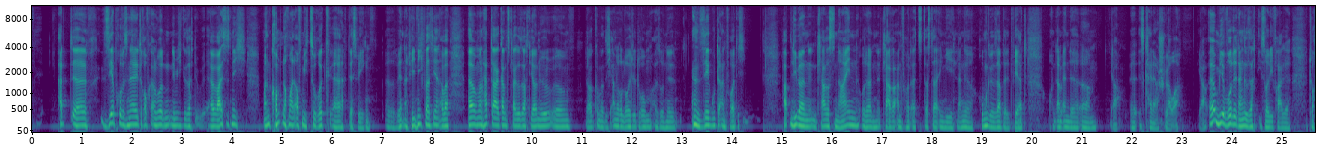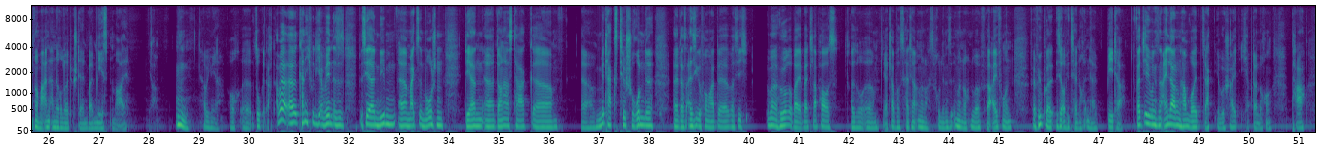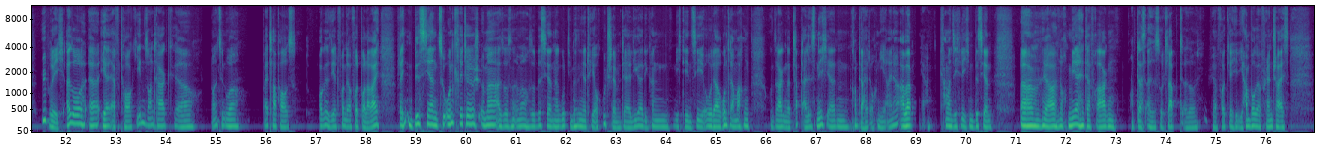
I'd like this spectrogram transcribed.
hat äh, sehr professionell darauf geantwortet, nämlich gesagt, er weiß es nicht, man kommt nochmal auf mich zurück, äh, deswegen. Also wird natürlich nicht passieren, aber äh, man hat da ganz klar gesagt, ja, nö, äh, da kümmern sich andere Leute drum. Also eine sehr gute Antwort. Ich habe lieber ein klares Nein oder eine klare Antwort, als dass da irgendwie lange rumgesappelt wird und am Ende ähm, ja, äh, ist keiner schlauer. Ja, äh, mir wurde dann gesagt, ich soll die Frage doch nochmal an andere Leute stellen beim nächsten Mal. Ja, hm, habe ich mir auch äh, so gedacht. Aber äh, kann ich wirklich erwähnen, ist es bisher neben äh, Mike's in Motion, deren äh, Donnerstag Mittagstischrunde das einzige Format, was ich immer höre bei, bei Clubhouse also ähm, ja, Clubhouse hat ja immer noch das Problem, es ist immer noch nur für iPhone verfügbar, ist ja offiziell noch in der Beta. Falls ihr übrigens eine Einladung haben wollt, sagt ihr Bescheid. Ich habe da noch ein paar übrig. Also äh, ELF Talk jeden Sonntag äh, 19 Uhr bei Clubhouse organisiert von der Footballerei. Vielleicht ein bisschen zu unkritisch immer, also es ist immer noch so ein bisschen, na gut, die müssen sich natürlich auch gut stellen mit der Liga, die können nicht den CEO da runter machen und sagen, das klappt alles nicht, dann kommt da halt auch nie einer. Aber ja, kann man sicherlich ein bisschen ähm, ja, noch mehr hinterfragen, ob das alles so klappt. Also ich verfolge ja hier die Hamburger Franchise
